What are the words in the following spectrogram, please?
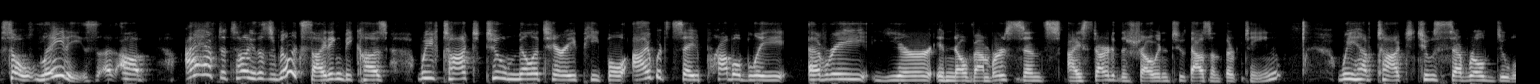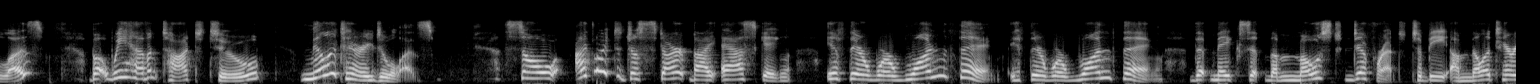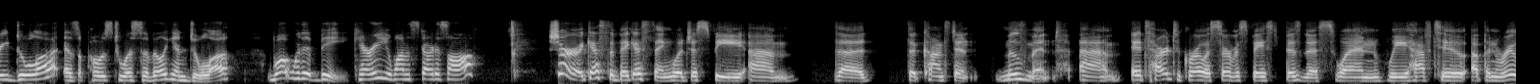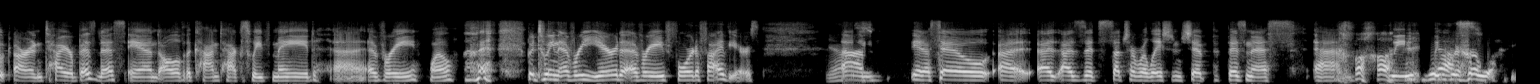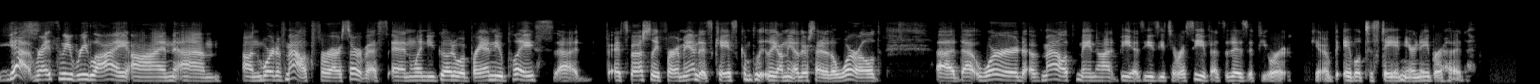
So, ladies, uh, uh, I have to tell you, this is real exciting because we've talked to military people, I would say probably every year in November since I started the show in 2013. We have talked to several doulas, but we haven't talked to military doulas. So I'd like to just start by asking if there were one thing, if there were one thing that makes it the most different to be a military doula as opposed to a civilian doula, what would it be? Carrie, you want to start us off? Sure. I guess the biggest thing would just be um, the the constant movement. Um, it's hard to grow a service based business when we have to up and root our entire business and all of the contacts we've made uh, every, well, between every year to every four to five years. Yes. Um, you know, so uh, as, as, it's such a relationship business, um, we, we yes. yeah, right. So we rely on um, on word of mouth for our service. And when you go to a brand new place, uh, especially for Amanda's case, completely on the other side of the world, uh, that word of mouth may not be as easy to receive as it is if you were, you know, able to stay in your neighborhood.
